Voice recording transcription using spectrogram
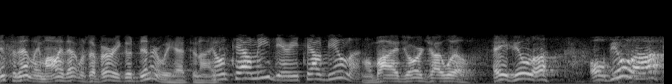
Incidentally, Molly, that was a very good dinner we had tonight. Don't tell me, dearie. Tell Beulah. Well, by George, I will. Hey, Beulah. Oh, Beulah.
